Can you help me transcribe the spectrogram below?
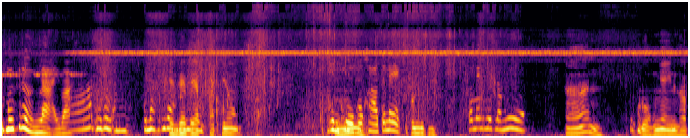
ยมือขึ้นเหลืองหลายวะไม่ได้อันนี้คุณนะที่เห็นแบบๆครับพี่น้องเห็นหูขาวๆตัวแรกเพิ่งดูพี่ก็แม่นเห็ดละงูอ่านโอ้ดอกใหญ่นึงครับ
